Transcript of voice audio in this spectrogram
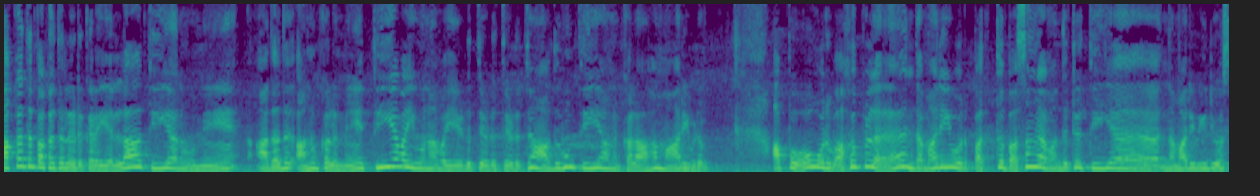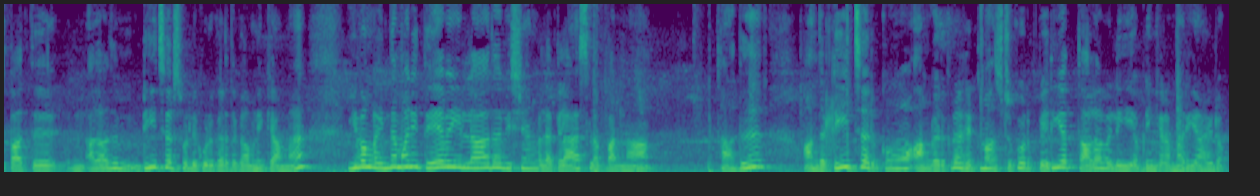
பக்கத்து பக்கத்தில் இருக்கிற எல்லா தீய அணுவுமே அதாவது அணுக்களுமே தீயவை உணவை எடுத்து எடுத்து எடுத்து அதுவும் தீய அணுக்களாக மாறிவிடும். அப்போது ஒரு வகுப்பில் இந்த மாதிரி ஒரு பத்து பசங்க வந்துட்டு தீய இந்த மாதிரி வீடியோஸ் பார்த்து அதாவது டீச்சர் சொல்லி கொடுக்கறது கவனிக்காமல் இவங்க இந்த மாதிரி தேவையில்லாத விஷயங்களை கிளாஸில் பண்ணால் அது அந்த டீச்சருக்கும் அங்கே இருக்கிற ஹெட் மாஸ்டருக்கும் ஒரு பெரிய தலைவலி அப்படிங்கிற மாதிரி ஆகிடும்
